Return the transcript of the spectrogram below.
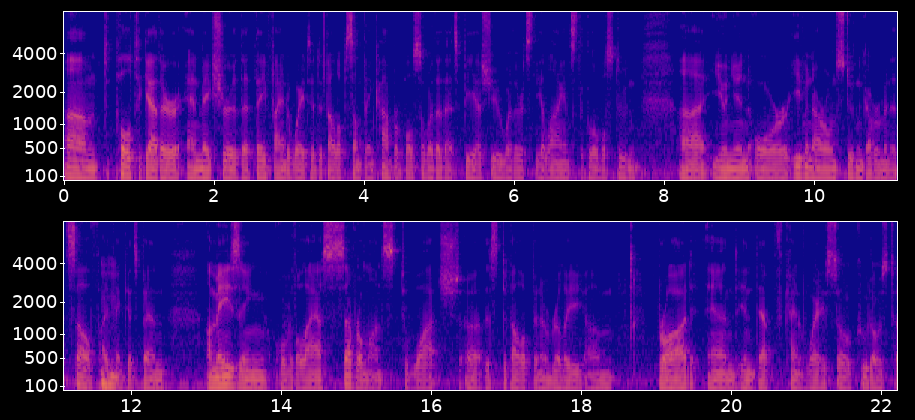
um, to pull together and make sure that they find a way to develop something comparable. So whether that's BSU, whether it's the Alliance, the Global Student uh, Union, or even our own student government itself, Mhm. I think it's been amazing over the last several months to watch uh, this develop in a really um, broad and in-depth kind of way. So kudos to,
